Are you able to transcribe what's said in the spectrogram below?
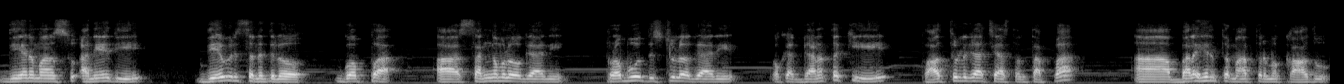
దీన మనసు అనేది దేవుని సన్నిధిలో గొప్ప ఆ సంఘములో కానీ ప్రభు దృష్టిలో కానీ ఒక ఘనతకి పాత్రులుగా చేస్తాం తప్ప ఆ బలహీనత మాత్రము కాదు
